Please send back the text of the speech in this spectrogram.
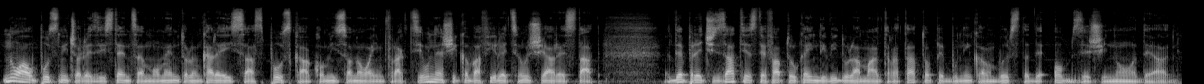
Nu au pus nicio rezistență în momentul în care i s-a spus că a comis o nouă infracțiune și că va fi reținut și arestat. De precizat este faptul că individul a maltratat-o pe bunica în vârstă de 89 de ani.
